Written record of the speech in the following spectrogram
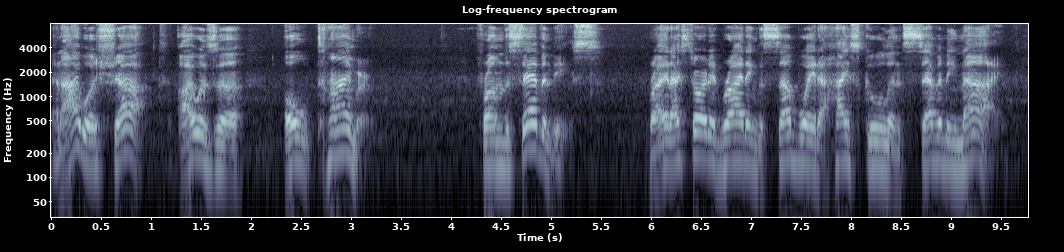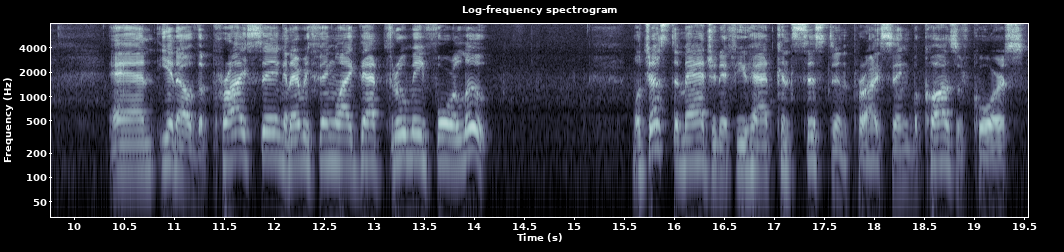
and I was shocked. I was a old timer from the 70s, right? I started riding the subway to high school in 79. And, you know, the pricing and everything like that threw me for a loop. Well, just imagine if you had consistent pricing, because, of course,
